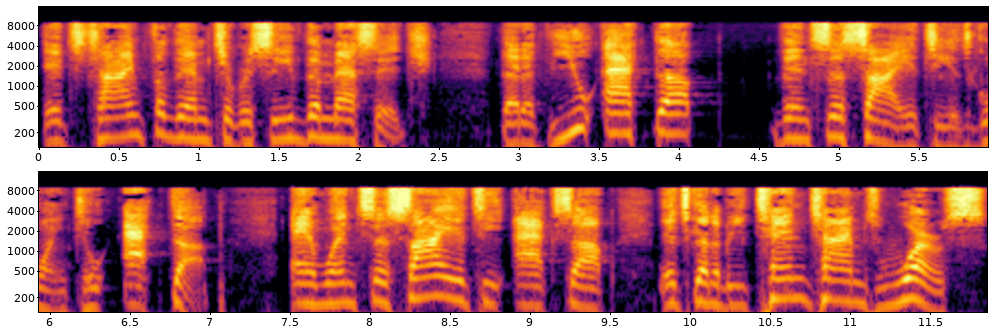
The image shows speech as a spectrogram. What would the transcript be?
It's time for them to receive the message that if you act up, then society is going to act up. And when society acts up, it's going to be 10 times worse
